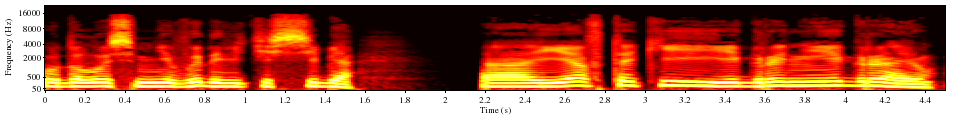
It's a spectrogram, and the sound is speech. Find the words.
Удалось мне выдавить из себя. А я в такие игры не играю.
